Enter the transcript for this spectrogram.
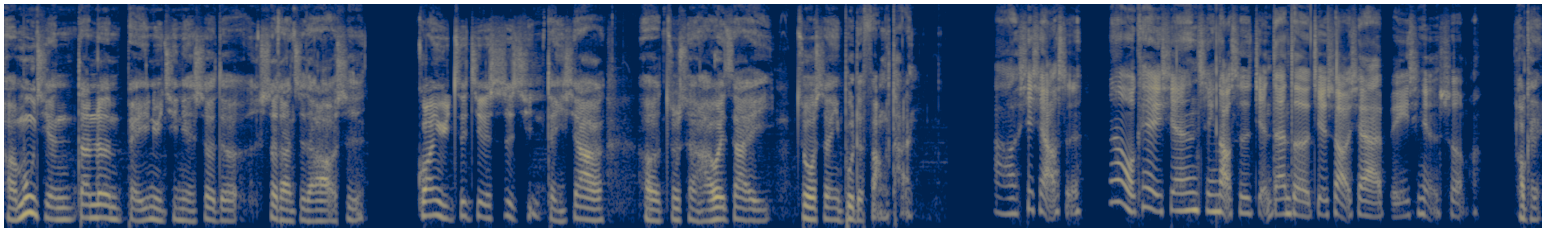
呃，目前担任北一女青年社的社团指导老师。关于这件事情，等一下，呃，主持人还会再做深一步的访谈。好，谢谢老师。那我可以先请老师简单的介绍一下北一青年社吗？OK，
